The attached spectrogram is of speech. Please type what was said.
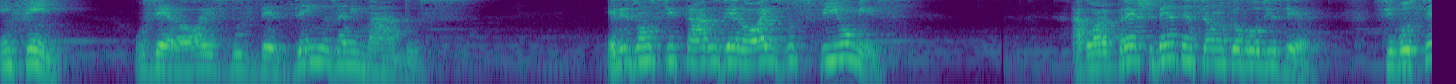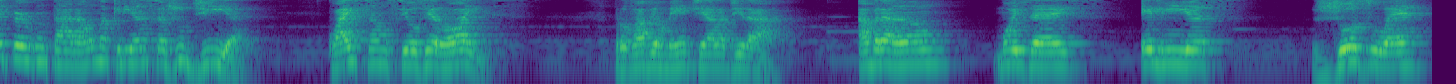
enfim, os heróis dos desenhos animados. Eles vão citar os heróis dos filmes. Agora preste bem atenção no que eu vou dizer. Se você perguntar a uma criança judia quais são os seus heróis, provavelmente ela dirá: Abraão, Moisés, Elias, Josué,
